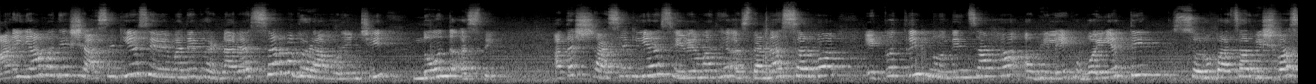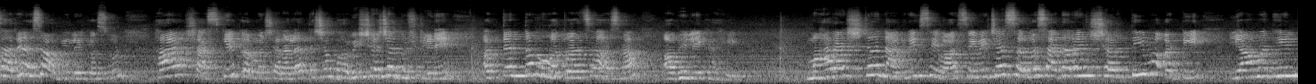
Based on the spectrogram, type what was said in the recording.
आणि यामध्ये शासकीय सेवेमध्ये घडणाऱ्या सर्व घडामोडींची नोंद असते. आता शासकीय सेवेमध्ये असताना सर्व एकत्रित नोंदींचा हा अभिलेख वैयक्तिक स्वरूपाचा विश्वासार्ह असा अभिलेख असून हा शासकीय कर्मचाऱ्याला त्याच्या भविष्याच्या दृष्टीने अत्यंत महत्त्वाचा असा अभिलेख आहे. महाराष्ट्र नागरिक सेवा सेवेच्या सर्वसाधारण शर्ती व अटी यामधील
